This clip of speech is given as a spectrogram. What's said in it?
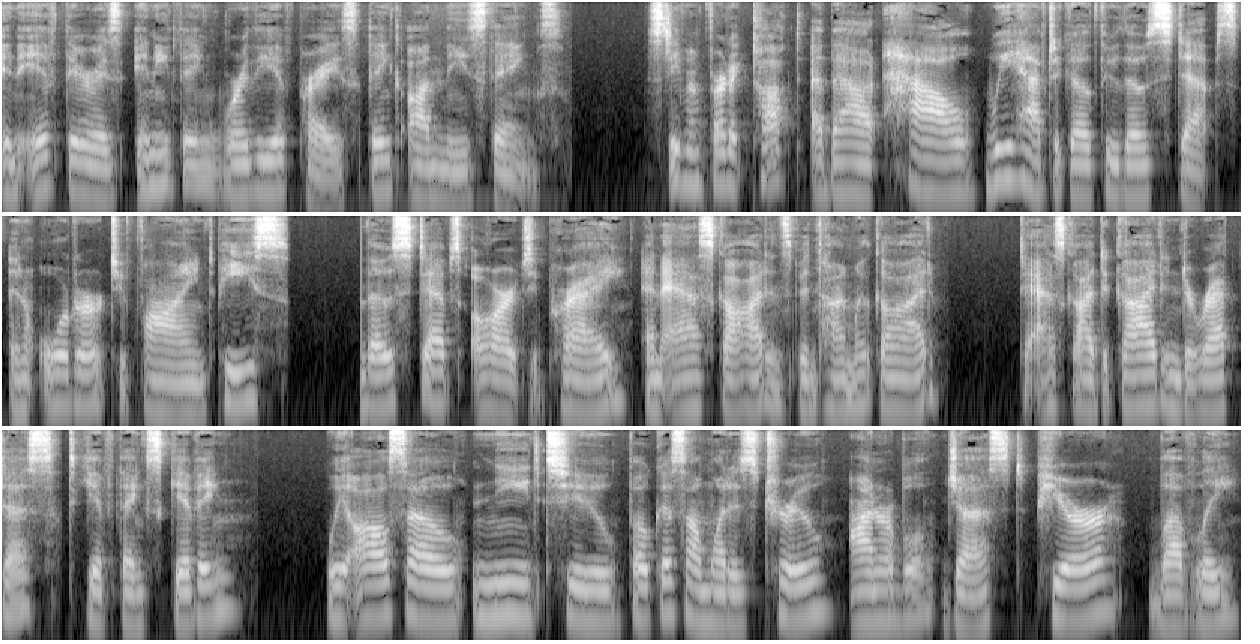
and if there is anything worthy of praise, think on these things. Steven Furtick talked about how we have to go through those steps in order to find peace. Those steps are to pray and ask God and spend time with God, to ask God to guide and direct us, to give thanksgiving. We also need to focus on what is true, honorable, just, pure, lovely,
